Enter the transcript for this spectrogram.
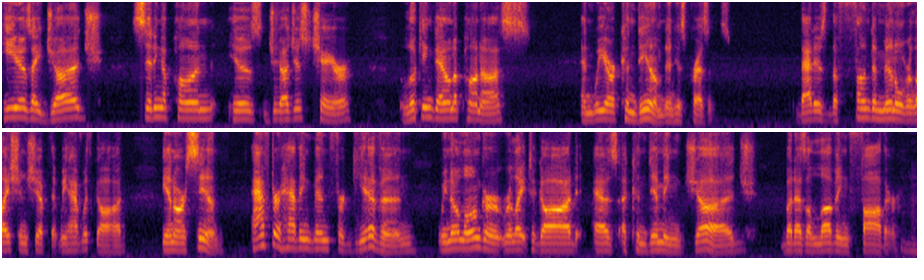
He is a judge sitting upon his judge's chair, looking down upon us, and we are condemned in his presence. That is the fundamental relationship that we have with God in our sin after having been forgiven, we no longer relate to God as a condemning judge, but as a loving father. Mhm.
